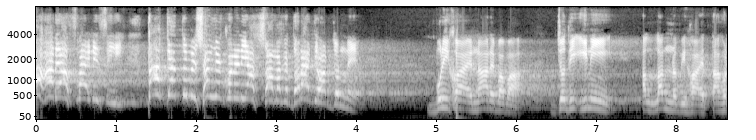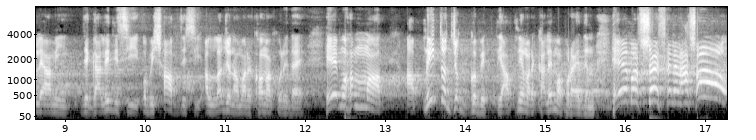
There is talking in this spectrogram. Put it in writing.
পাহাড়ে আশ্রয় নিছি, তাকে তুমি সঙ্গে করে নিয়ে আসছো আমাকে ধরা দেওয়ার জন্যে। বুড়ি কয়, না রে বাবা যদি ইনি আল্লাহ নবী হয়, তাহলে আমি যে গালি দিছি, অভিশাপ দিছি, আল্লাহ যেন আমার ক্ষমা করে দেয়। হে মোহাম্মদ আপনিই তো যোগ্য ব্যক্তি, আপনি আমার কালেমা পড়াই দেন। হে বর্ষায় ছেলের, আসো!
